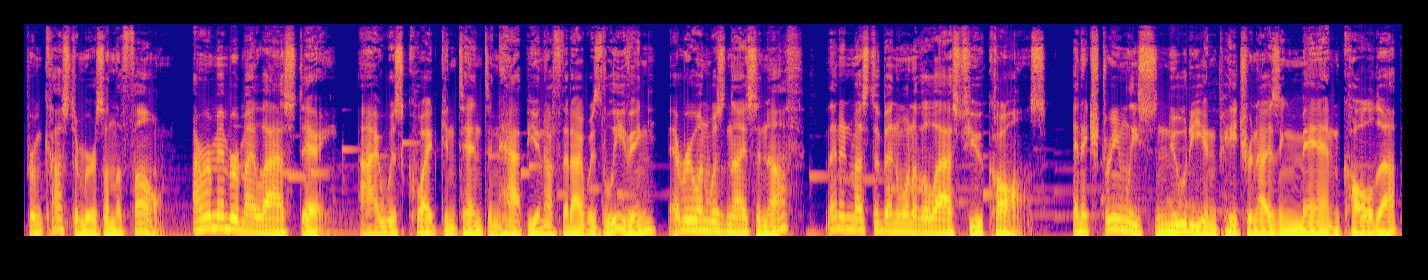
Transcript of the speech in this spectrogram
from customers on the phone. I remember my last day. I was quite content and happy enough that I was leaving. Everyone was nice enough. Then it must have been one of the last few calls. An extremely snooty and patronizing man called up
